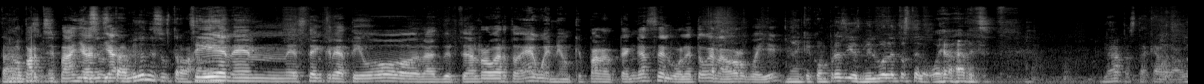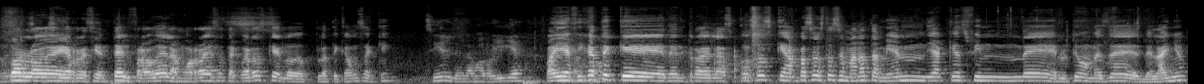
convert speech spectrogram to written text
estaban No participaban, Ni ya- sus ya- amigos ni sus trabajadores. Sí, en, en este en creativo le advirtió al Roberto, eh, güey, ni aunque para tengas el boleto ganador, güey, eh. Ni aunque compres 10 mil boletos te lo voy a dar. Nada, pues está cabrón. Por lo de reciente el fraude de la morra esa, ¿te acuerdas que lo platicamos aquí? Sí, el de la morrilla. Oye, fíjate que dentro de las cosas que han pasado esta semana también, ya que es fin del último mes de- del año,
